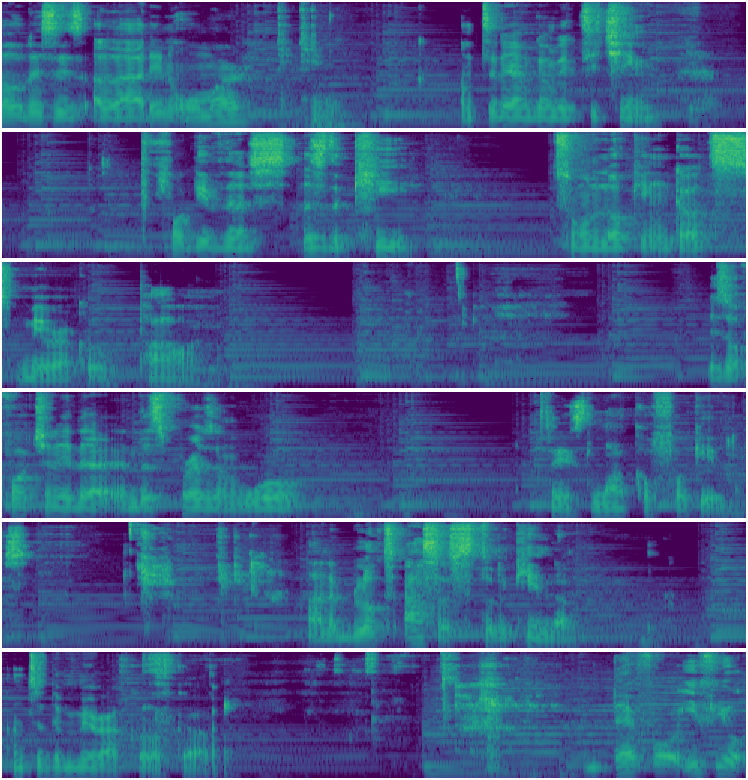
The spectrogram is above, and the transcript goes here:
Hello, this is Aladin Umar. And today I'm going to be teaching forgiveness is the key to unlocking God's miracle power. It's unfortunate that in this present world, there is lack of forgiveness. And it blocks access to the kingdom and to the miracle of God. Therefore, if you're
